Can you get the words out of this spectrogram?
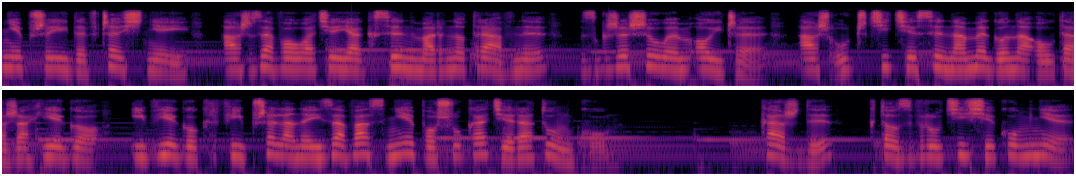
Nie przyjdę wcześniej, aż zawołacie jak syn marnotrawny, zgrzeszyłem ojcze, aż uczcicie syna mego na ołtarzach jego, i w jego krwi przelanej za was nie poszukacie ratunku. Każdy, kto zwróci się ku mnie,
